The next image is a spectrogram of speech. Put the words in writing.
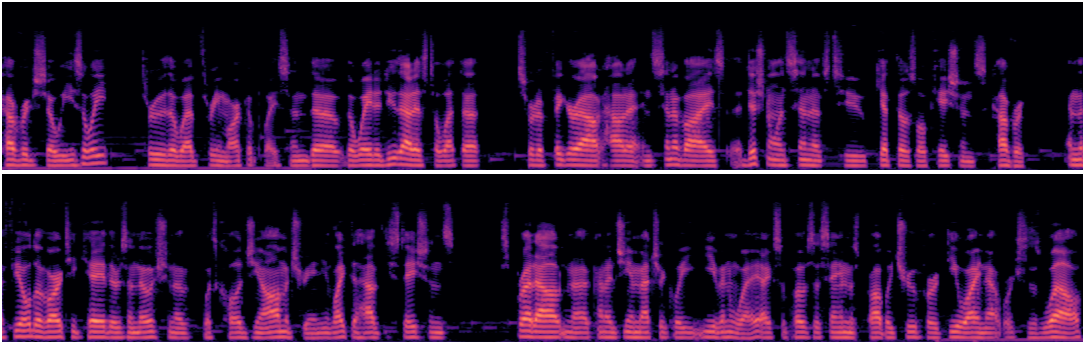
coverage so easily through the Web3 marketplace. And the, the way to do that is to let the sort of figure out how to incentivize additional incentives to get those locations covered in the field of RTK, there's a notion of what's called geometry, and you'd like to have these stations spread out in a kind of geometrically even way. I suppose the same is probably true for DeWi networks as well.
